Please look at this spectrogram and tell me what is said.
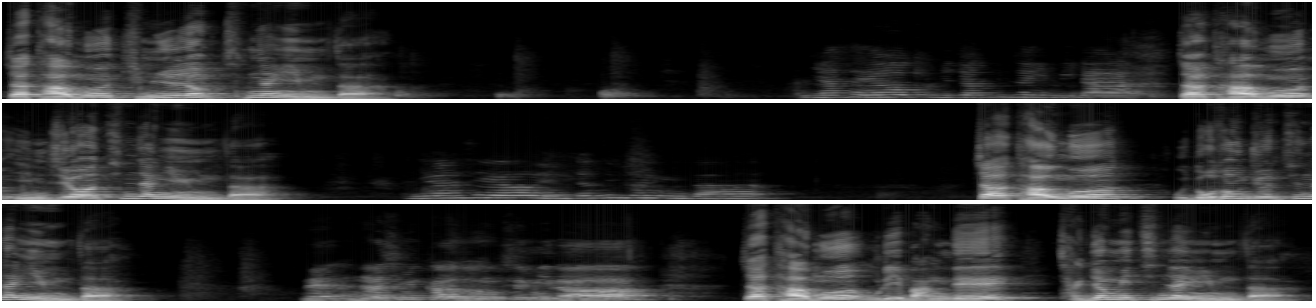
자 다음은 김유정 팀장님입니다. 안녕하세요. 김유정 팀장입니다. 자 다음은 임지원 팀장님입니다. 안녕하세요. 윤전 팀장입니다. 자 다음은 노성준 팀장님입니다. 네, 안녕하십니까. 노동수입니다. 자 다음은 우리 막내 장정민 팀장님입니다.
